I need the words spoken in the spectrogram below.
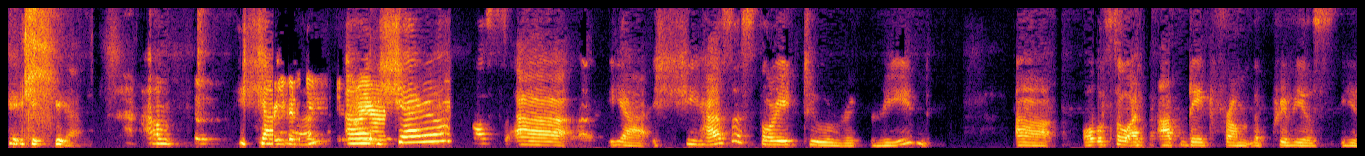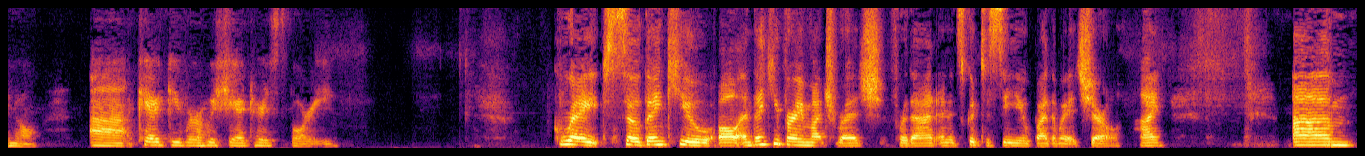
yeah. Um, Sharon, uh, Cheryl has, uh, yeah, she has a story to re read. Uh, also an update from the previous, you know, uh, caregiver who shared her story. Great. So thank you all. And thank you very much, Reg, for that. And it's good to see you, by the way. It's Cheryl. Hi. Um,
